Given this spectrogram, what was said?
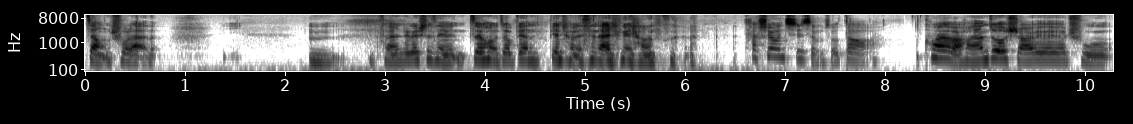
讲出来的？嗯，反正这个事情最后就变变成了现在这个样子。他试用期什么时候到啊？快了吧？好像就十二月月初。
